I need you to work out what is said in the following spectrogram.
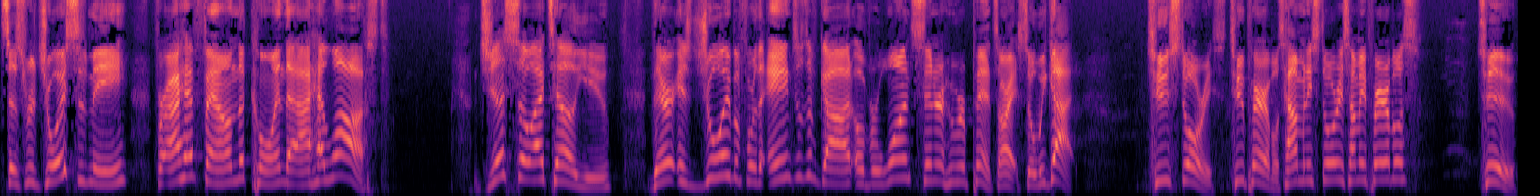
says, Rejoice with me, for I have found the coin that I had lost. Just so I tell you, there is joy before the angels of God over one sinner who repents. All right, so we got Two stories, two parables. How many stories? How many parables? Two.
